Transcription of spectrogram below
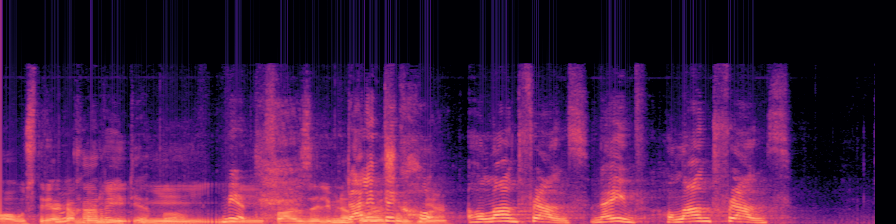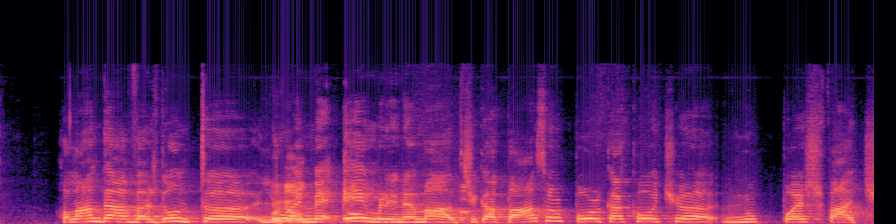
Po, Austria ka bërë një po. një fazë eliminatore shumë të mirë. Hollandë Francë, Naim, Hollandë Francë. Holanda vazhdon të luaj me emrin e madh që ka pasur, por ka kohë që nuk po e shfaq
